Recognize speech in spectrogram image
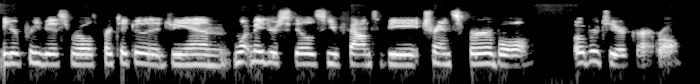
your previous roles, particularly at GM, what major skills you found to be transferable over to your current role?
